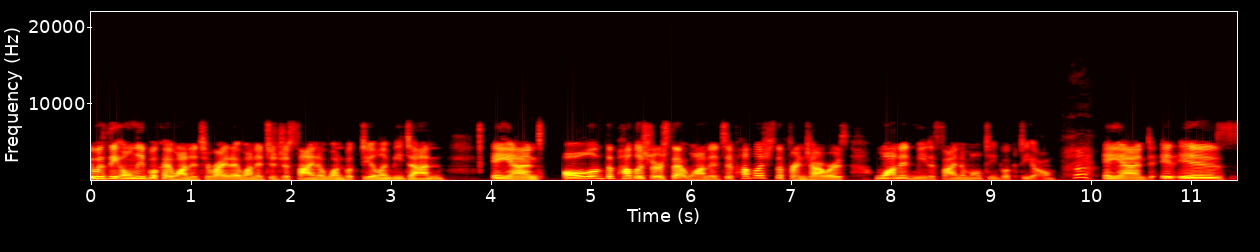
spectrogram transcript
it was the only book I wanted to write. I wanted to just sign a one book deal and be done. And all of the publishers that wanted to publish the Fringe Hours wanted me to sign a multi book deal. Huh. And it is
